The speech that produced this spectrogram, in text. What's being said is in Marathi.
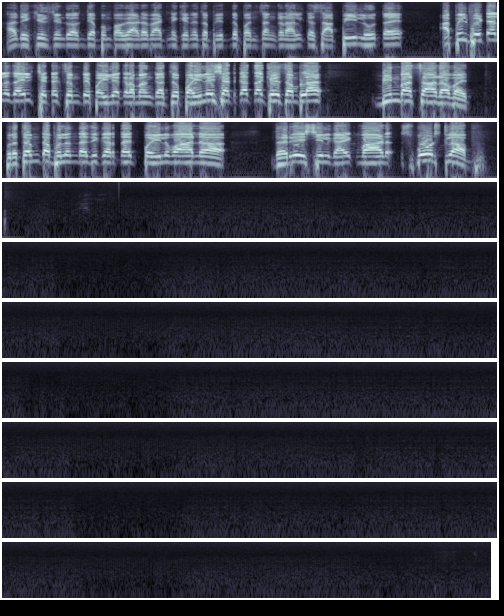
हा देखील चेंडू अगदी आपण पाहूया. आडव्या बॅटने खेळण्याचा प्रयत्न. पंचांकडे हलकसा अपील होत आहे अपील फेटायला जाईल षटक संपते पहिल्या क्रमांकाचं. पहिल्या षटकाचा खेळ संपला. बिनबाद सहा धाव आहेत. प्रथमतः फलंदाजी करतायत पहिलवान धरेशील धैर्यशील गायकवाड स्पोर्ट्स क्लब.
